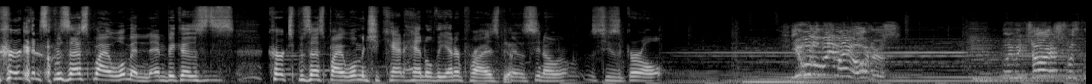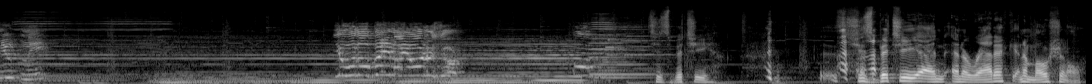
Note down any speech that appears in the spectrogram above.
Kirk gets possessed by a woman, and because Kirk's possessed by a woman, she can't handle the Enterprise because you know she's a girl. You will obey my orders. You will be charged with mutiny. You will obey my orders or. She's bitchy. She's bitchy and, and erratic and emotional.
